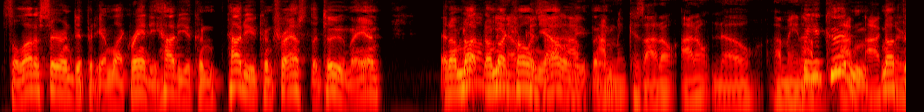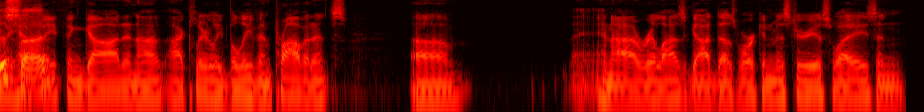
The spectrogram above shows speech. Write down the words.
it's a lot of serendipity. I'm like, Randy, how do you con, how do you contrast the two, man? And I'm not, well, I'm not know, calling you out I, or anything. I mean, cause I don't, I don't know. I mean, well, you couldn't, I, I not this have side. faith in God and I, I clearly believe in providence. Um, and I realize God does work in mysterious ways and,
